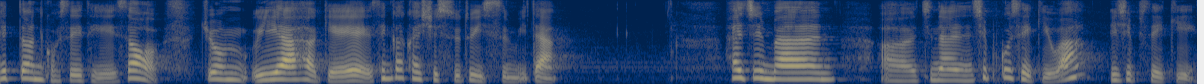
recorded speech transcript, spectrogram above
했던 것에 대해서 좀 의아하게 생각하실 수도 있습니다. 하지만 어, 지난 19세기와 20세기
